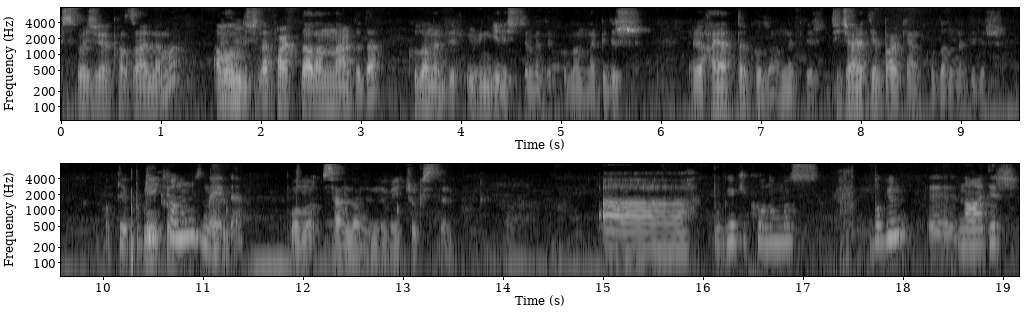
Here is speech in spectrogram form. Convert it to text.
psikoloji ve pazarlama. Ama onun dışında farklı alanlarda da kullanılabilir. Ürün geliştirmede kullanılabilir. e, hayatta kullanılabilir. Ticaret yaparken kullanılabilir. Okey, bugün ki. konumuz neydi? Onu senden dinlemeyi çok isterim. Aa, bugünkü konumuz, bugün e, nadir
